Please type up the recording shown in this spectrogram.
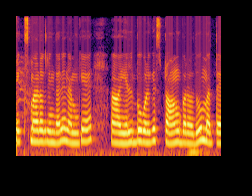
ಮಿಕ್ಸ್ ಮಾಡೋದ್ರಿಂದಲೇ ನಮಗೆ ಎಲ್ಬುಗಳಿಗೆ ಸ್ಟ್ರಾಂಗ್ ಬರೋದು ಮತ್ತು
